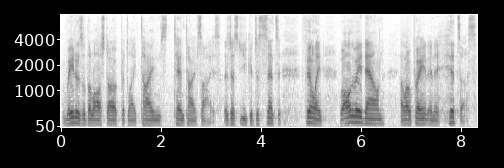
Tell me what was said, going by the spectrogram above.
Raiders of the Lost Ark, but like times ten times size. It's just you could just sense it, feeling all the way down. while praying, and it hits us,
